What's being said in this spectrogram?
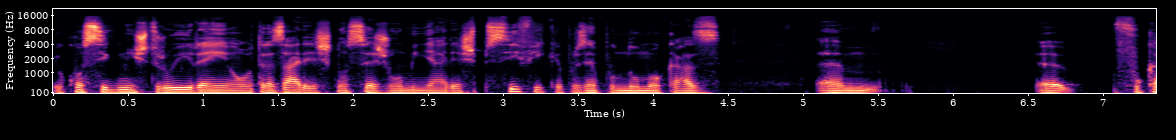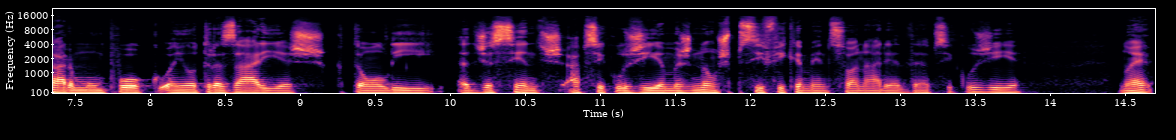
eu consigo me instruir em outras áreas que não sejam a minha área específica, por exemplo, no meu caso, um, uh, ah, focar-me um pouco em outras áreas que estão ali adjacentes à psicologia, mas não especificamente só na área da psicologia, não é?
